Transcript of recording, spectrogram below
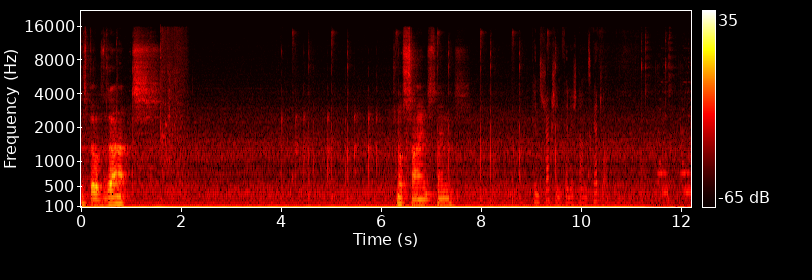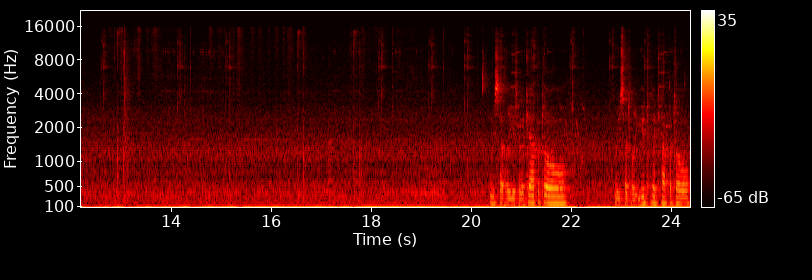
Let's build that. No science things. Construction finished on schedule. Resettle you to the capital. Resettle you to the capital.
